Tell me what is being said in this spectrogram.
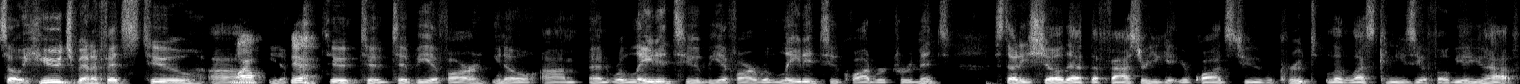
So huge benefits to um, wow. you know yeah. to to to BFR, you know, um, and related to BFR, related to quad recruitment. Studies show that the faster you get your quads to recruit, the less kinesiophobia you have,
